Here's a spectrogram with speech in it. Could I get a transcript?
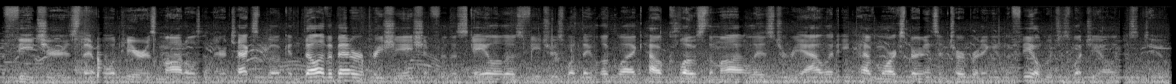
the features that will appear as models in their textbook and they'll have a better appreciation for the scale of those features, what they look like, how close the model is to reality, have more experience interpreting in the field, which is what geologists do.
